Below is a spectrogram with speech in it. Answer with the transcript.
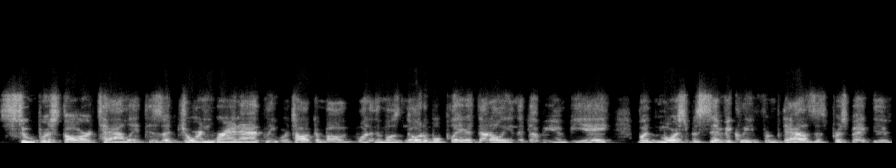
superstar talent. This is a Jordan Brand athlete we're talking about, one of the most notable players, not only in the WNBA, but more specifically from Dallas's perspective,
